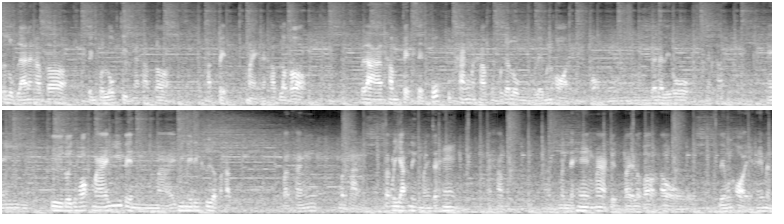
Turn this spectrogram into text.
สรุปแล้วนะครับก็เป็นคนโรคจิตนะครับ ก็ขัดเป็ดใหม่นะครับ แล้วก็เวลาทำเป็ดเสร็จปุ๊บทุกครั้งนะครับ ผมก็จะลงเลมอนออยล์ของเกดาริโอนะครับให้คือโดยเฉพาะไม้ที่เป็นไม้ที่ไม่ได้เคลือบครับบางครั้ง บางครั้งสักระยะหนึ่งมันจะแห้งนะครับ มันแห้งมากเกินไปแล้วก็เอาเลมอนออยให้มัน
